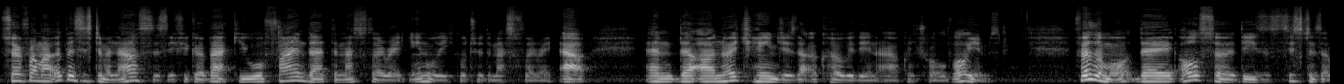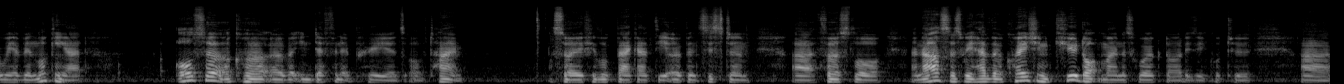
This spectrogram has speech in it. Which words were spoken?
So from our open system analysis, if you go back, you will find that the mass flow rate in will equal to the mass flow rate out and there are no changes that occur within our control volumes. Furthermore, they also, these systems that we have been looking at, also occur over indefinite periods of time. So if you look back at the open system uh, first law analysis, we have the equation q dot minus work dot is equal to uh,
